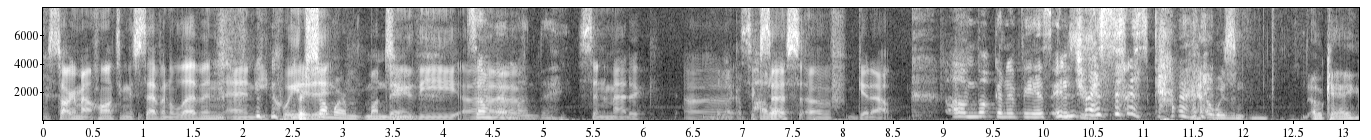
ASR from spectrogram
was talking about haunting a 7-Eleven and equated There's it somewhere to the uh, Somewhere Monday. cinematic uh, Like a puddle. success of Get Out. I'm not going to be as interested as Garrett. That was okay.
